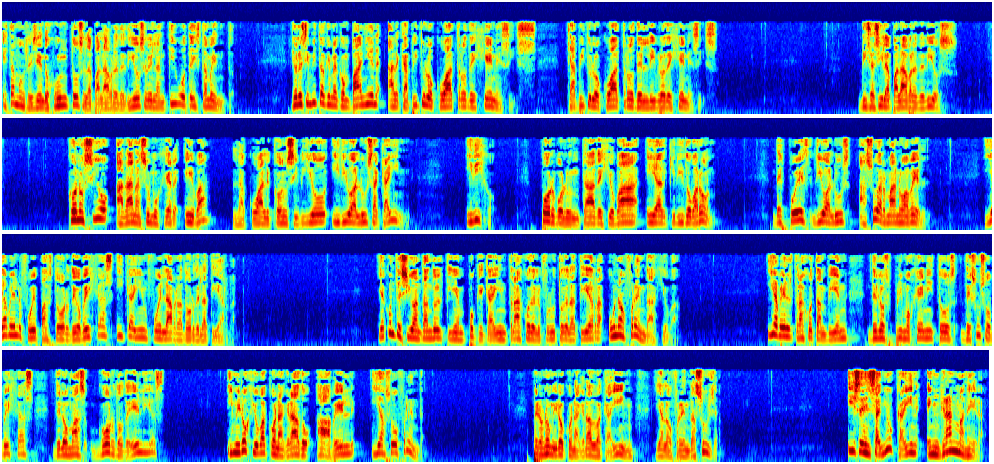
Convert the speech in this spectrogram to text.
Estamos leyendo juntos la palabra de Dios en el Antiguo Testamento. Yo les invito a que me acompañen al capítulo 4 de Génesis, capítulo 4 del libro de Génesis. Dice así la palabra de Dios. Conoció Adán a su mujer Eva, la cual concibió y dio a luz a Caín, y dijo, Por voluntad de Jehová he adquirido varón. Después dio a luz a su hermano Abel. Y Abel fue pastor de ovejas y Caín fue labrador de la tierra. Y aconteció andando el tiempo que Caín trajo del fruto de la tierra una ofrenda a Jehová. Y Abel trajo también de los primogénitos de sus ovejas, de lo más gordo de Elias, y miró Jehová con agrado a Abel y a su ofrenda. Pero no miró con agrado a Caín y a la ofrenda suya. Y se ensañó Caín en gran manera,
